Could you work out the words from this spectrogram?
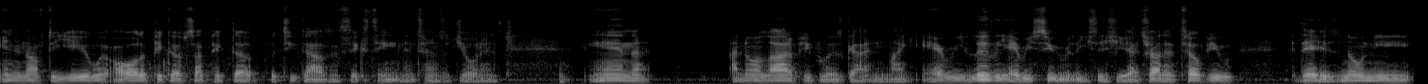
ending off the year with all the pickups I picked up for 2016 in terms of Jordans. And uh, I know a lot of people has gotten like every literally every suit release this year. I try to tell people there is no need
